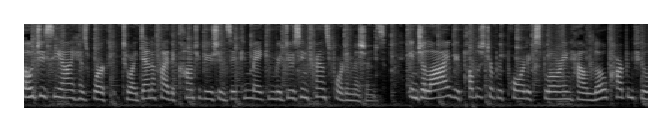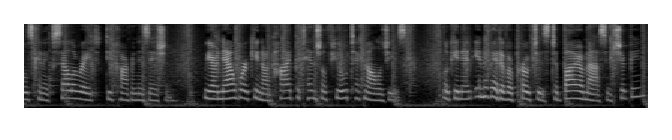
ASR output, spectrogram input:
OGCI has worked to identify the contributions it can make in reducing transport emissions. In July, we published a report exploring how low carbon fuels can accelerate decarbonization. We are now working on high potential fuel technologies, looking at innovative approaches to biomass in shipping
